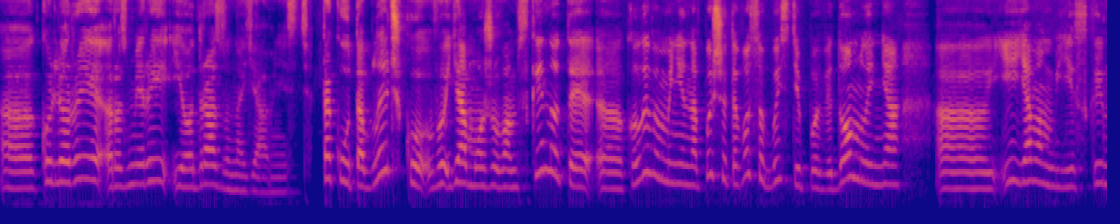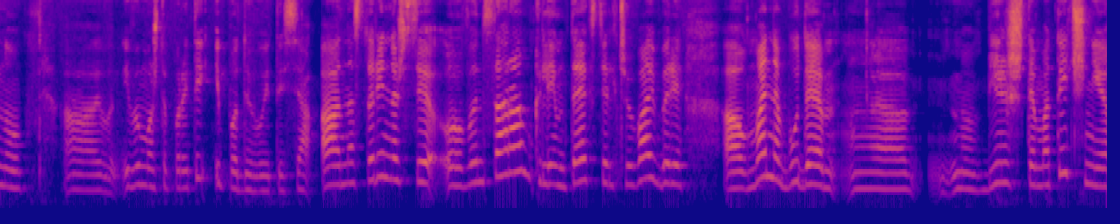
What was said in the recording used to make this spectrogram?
е, кольори, розміри і одразу наявність. Таку табличку я можу вам скинути, е, коли ви мені напишете в особисті повідомлення, е, і я вам її скину. І ви можете перейти і подивитися. А на сторіночці в інстаграм, Клім Текстиль чи Вайбері, В мене буде е, більш тематичні.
